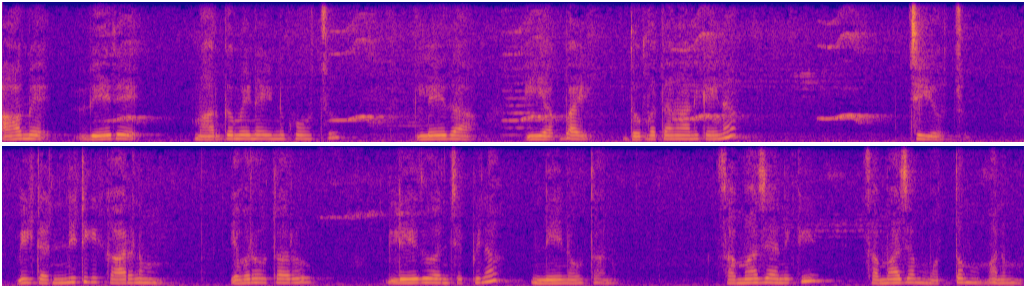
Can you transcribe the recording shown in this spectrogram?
ఆమె వేరే మార్గమైనా ఎన్నుకోవచ్చు లేదా ఈ అబ్బాయి దొంగతనానికైనా చేయవచ్చు వీటన్నిటికీ కారణం ఎవరవుతారు? లేదు అని చెప్పినా నేనవుతాను. సమాజానికి సమాజం మొత్తం మనం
